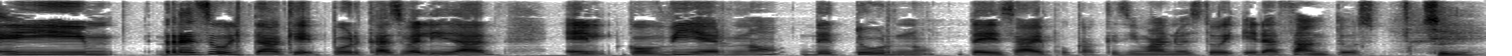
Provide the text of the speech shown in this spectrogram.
Y resulta que por casualidad el gobierno de turno de esa época, que si mal no estoy, era Santos, Sí.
